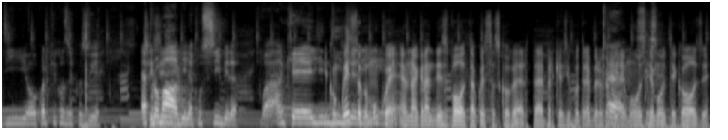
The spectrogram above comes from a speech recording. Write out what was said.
Dio, qualche cosa così. È Sì, sì, probabile, è possibile. Ma anche gli indigeni... E con questo comunque è una grande svolta questa scoperta, eh, perché si potrebbero capire Eh, molte, sì, sì. molte cose,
